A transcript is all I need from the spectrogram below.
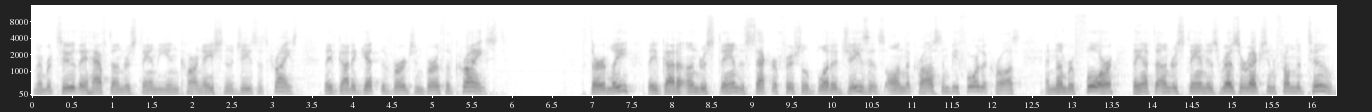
Number two, they have to understand the incarnation of Jesus Christ. They've got to get the virgin birth of Christ. Thirdly, they've got to understand the sacrificial blood of Jesus on the cross and before the cross. And number four, they have to understand his resurrection from the tomb.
